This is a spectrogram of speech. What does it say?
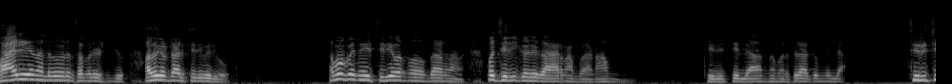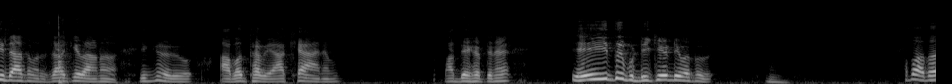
ഭാര്യയെ നല്ലതുപോലെ സംരക്ഷിച്ചു. അത് കേട്ടാൽ ചിരി വരുമോ അപ്പോൾ പിന്നെ ഈ ചിരി വന്നത് എന്താണെന്നാണ്? അപ്പോൾ ചിരിക്കൊരു കാരണം വേണം. ചിരിച്ചില്ല എന്ന് മനസ്സിലാക്കുന്നില്ല. ചിരിച്ചില്ല എന്ന് മനസ്സിലാക്കിയതാണ് ഇങ്ങനൊരു അബദ്ധ വ്യാഖ്യാനം അദ്ദേഹത്തിന് എയ്ത് പിടിക്കേണ്ടി വന്നത്. അപ്പോൾ അത്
